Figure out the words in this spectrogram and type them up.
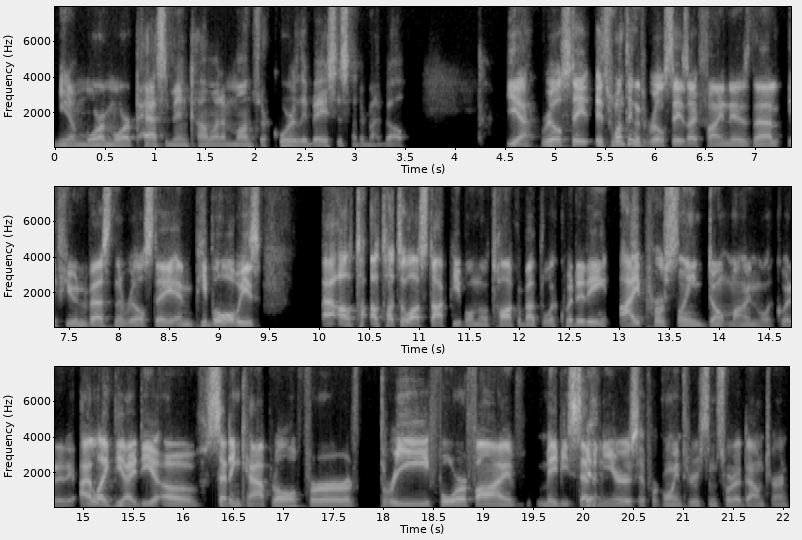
you know, more and more passive income on a month or quarterly basis under my belt. Yeah, real estate. It's one thing with real estate is I find is that if you invest in the real estate and people always I'll t- I'll talk to a lot of stock people and they'll talk about the liquidity. I personally don't mind the liquidity. I like the mm-hmm. idea of setting capital for three, four, five, maybe seven yeah. years if we're going through some sort of downturn,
